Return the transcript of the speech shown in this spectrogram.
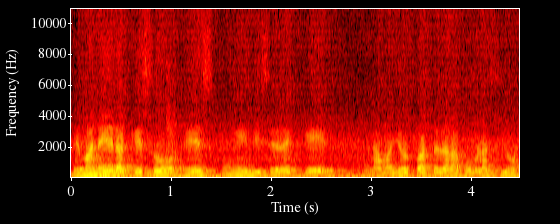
de manera que eso es un índice de que la mayor parte de la población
